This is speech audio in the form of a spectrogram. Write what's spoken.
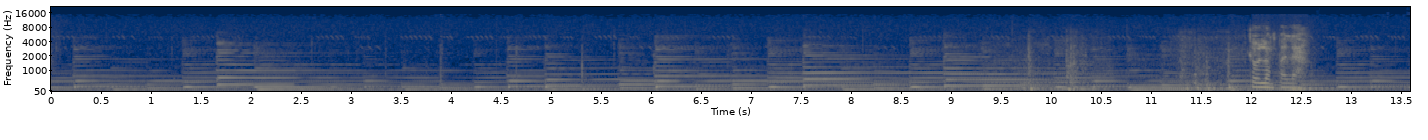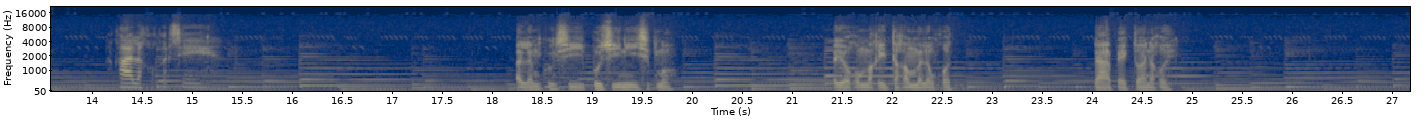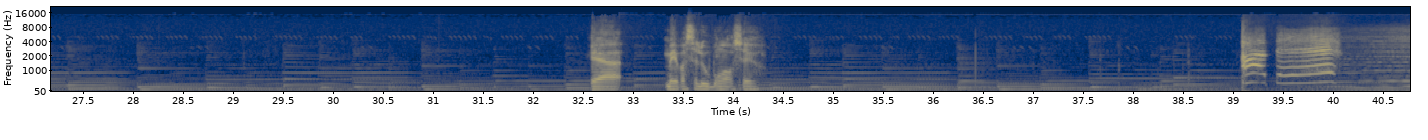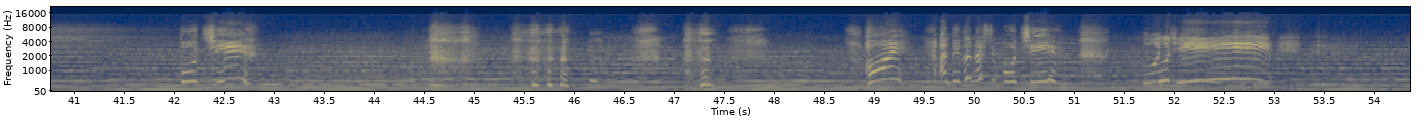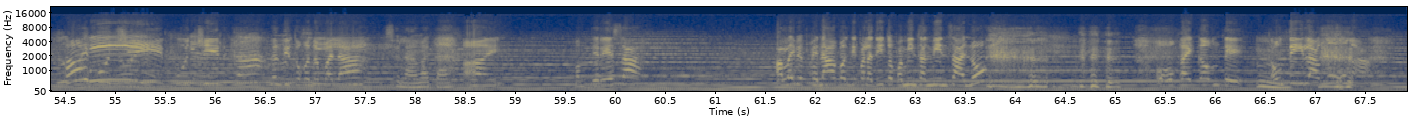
Ikaw lang pala. Akala ko kasi... Alam kong si Pucci iniisip mo. Ayokong makita kang malungkot. Naapektuhan ako eh. Kaya may pasalubong ako sa'yo. Alay, may pinabag di pala dito paminsan-minsan, no? Oo, kahit kaunti. Mm. Kaunti lang, oo nga.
